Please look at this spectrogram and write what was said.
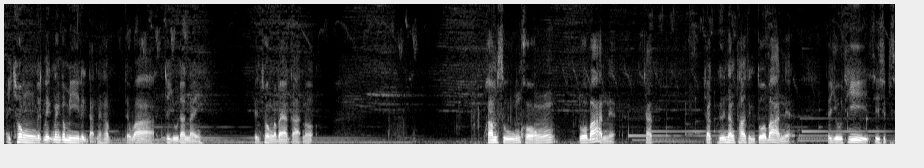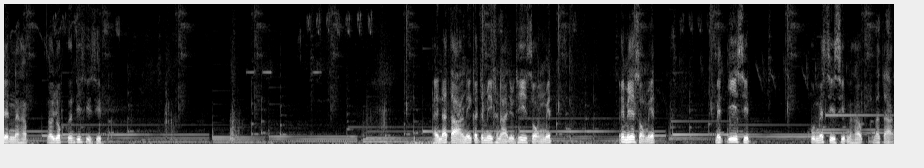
ไอช่องเล็ก ๆ นั่นก็มีเหล็กดัดนะครับ แต่ว่าจะอยู่ด้านใน เป็นช่องระบายอากาศเนาะความสูงของตัวบ้านเนี่ยจากจากพื้นทางเท้าถึงตัวบ้านเนี่ย จะอยู่ที่ 40 เซนนะครับ เรายกพื้นที่ 40 ไอหน้าต่างนี้ก็จะมีขนาดอยู่ที่ 2 เมตรเอ้ยไม่ใช่ 2 เมตร เมตรยี่สิบคูณเมตรสี่สิบนะครับ หน้าต่าง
